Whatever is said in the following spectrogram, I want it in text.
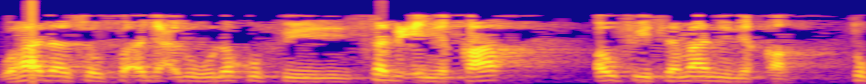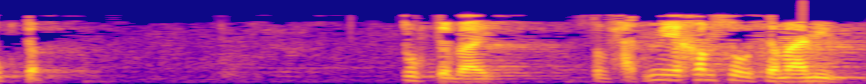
وهذا سوف أجعله لكم في سبع نقاط أو في ثمان نقاط. تكتب. تكتب أي. صفحة 185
